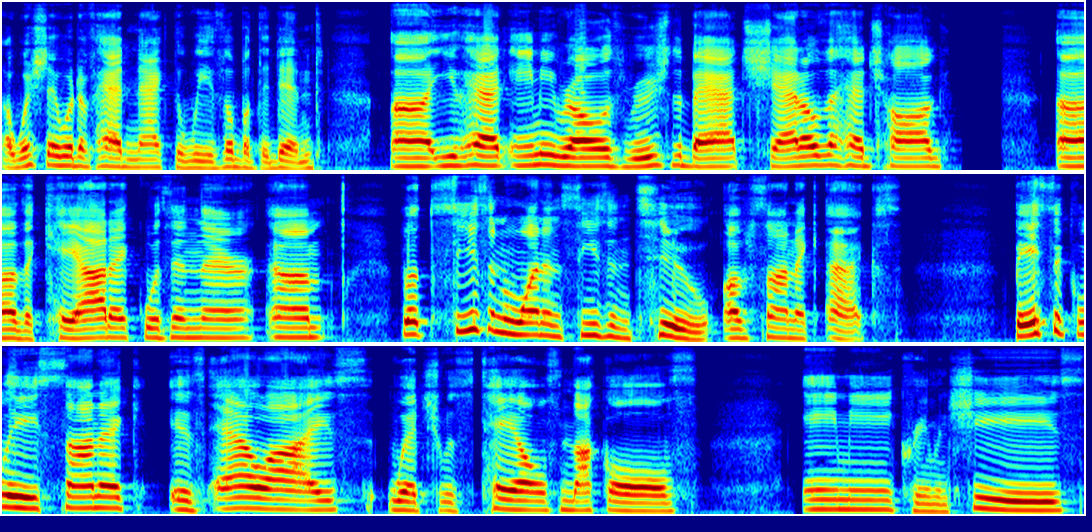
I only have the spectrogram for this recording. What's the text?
I wish they would have had Nack the Weasel, but they didn't. Uh, you had Amy Rose, Rouge the Bat, Shadow the Hedgehog. Uh, the Chaotic was in there. Um, but season one and season two of Sonic X, basically Sonic is allies, which was Tails, Knuckles, Amy, Cream and Cheese.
